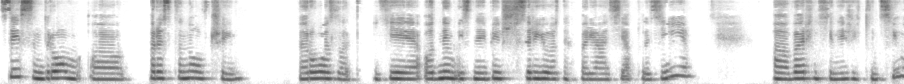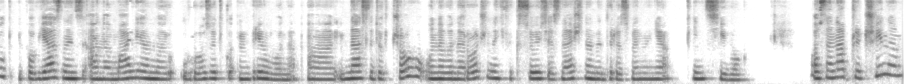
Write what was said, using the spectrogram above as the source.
Цей синдром перестановчий розлад є одним із найбільш серйозних варіацій аплазії верхніх і нижніх кінцівок і пов'язаний з аномаліями у розвитку ембріона, внаслідок чого у новонароджених фіксується значне недорозвинення кінцівок. Основна причина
